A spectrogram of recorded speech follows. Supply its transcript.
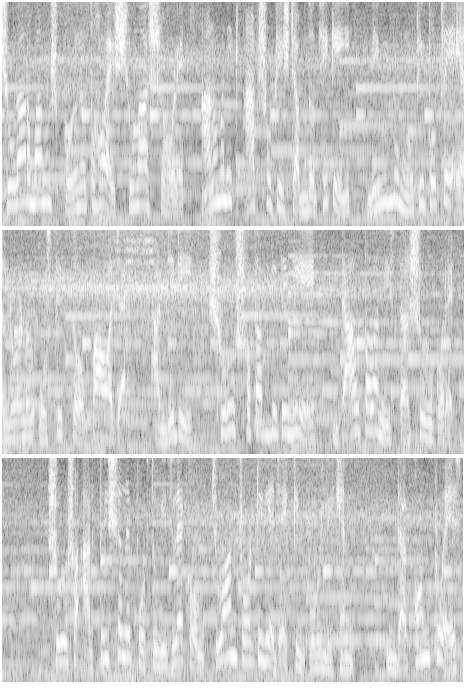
সোনার মানুষ পরিণত হয় সোনার শহরে। আনুমানিক আটশো খ্রিস্টাব্দ থেকেই বিভিন্ন নথিপত্রে এলডোরাডোর অস্তিত্ব পাওয়া যায় আর যেটি ষোড়শ শতাব্দীতে গিয়ে ডালপালা বিস্তার শুরু করে। ষোলোশো আটত্রিশ সালে পর্তুগিজ লেখক জোয়ান রড্রিগেজ একটি বই লিখেন, the conquest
